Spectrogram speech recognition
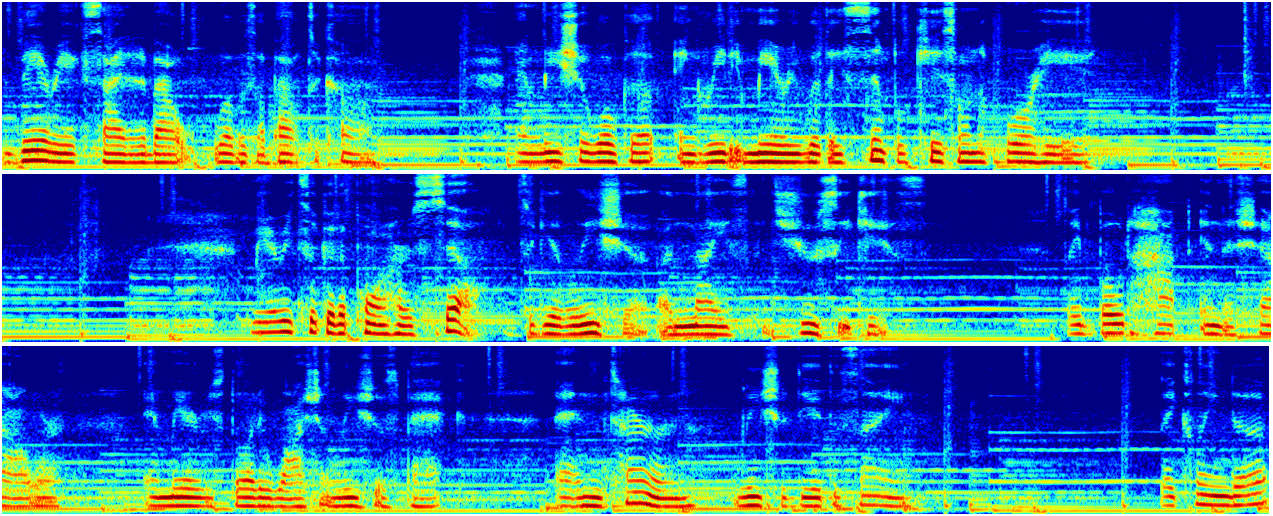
very excited about what was about to come. And Lesha woke up and greeted Mary with a simple kiss on the forehead. Mary took it upon herself to give Lesha a nice, juicy kiss. They both hopped in the shower, and Mary started washing Lesha's back. And in turn, Lesha did the same. They cleaned up,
